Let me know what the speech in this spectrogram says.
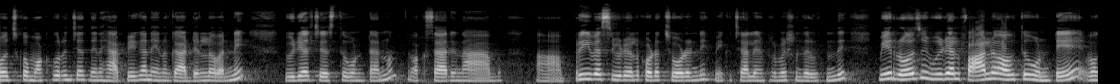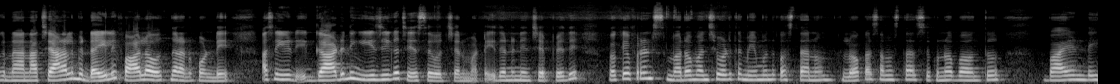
రోజుకో మొక్క గురించి నేను హ్యాపీగా నేను గార్డెన్లో అవన్నీ వీడియోలు చేస్తూ ఉంటాను. ఒకసారి నా ప్రీవియస్ వీడియోలు కూడా చూడండి. మీకు చాలా ఇన్ఫర్మేషన్ దొరుకుతుంది. మీరు రోజు వీడియోలు ఫాలో అవుతూ ఉంటే ఒక నా నా ఛానల్ మీరు డైలీ ఫాలో అవుతున్నారు అనుకోండి అసలు ఈ గార్డెనింగ్ ఈజీగా చేసేవచ్చు అనమాట ఇదండి నేను చెప్పేది. ఓకే ఫ్రెండ్స్ మరో మంచి వాడితే మీ ముందుకు వస్తాను. లోక సంస్థ సుఖనోభవంతు బాయ్ అండి.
